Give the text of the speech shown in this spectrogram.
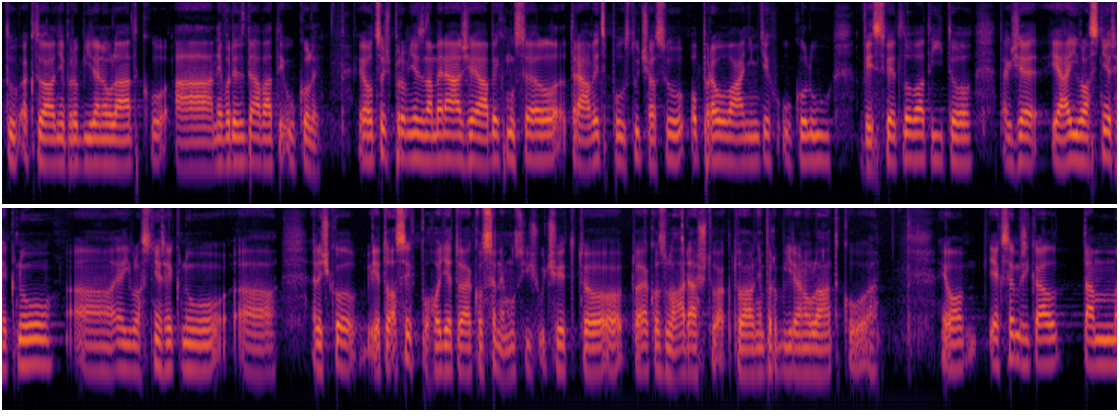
tu aktuálně probíranou látku a neodevzdává ty úkoly. Jo, což pro mě znamená, že já bych musel trávit spoustu času opravováním těch úkolů, vysvětlovat jí to, takže já jí vlastně řeknu, já jí vlastně řeknu, Eliško, je to asi v pohodě, to jako se nemusí musíš učit, to, to jako zvládáš tu aktuálně probíranou látku. A jo, jak jsem říkal, tam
